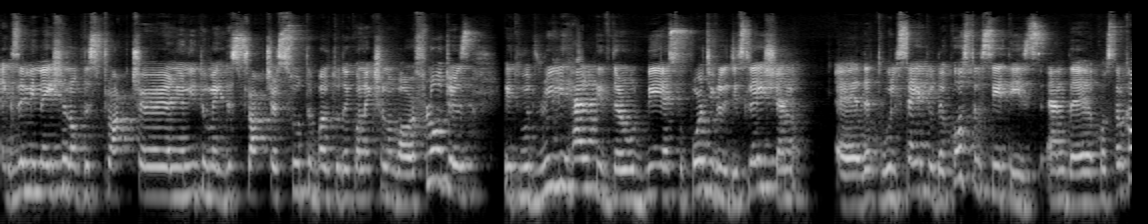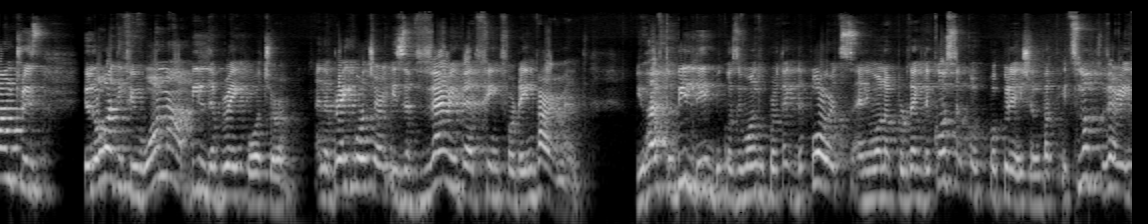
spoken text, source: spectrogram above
examination of the structure and you need to make the structure suitable to the connection of our floaters it would really help if there would be a supportive legislation uh, that will say to the coastal cities and the coastal countries you know what? If you want to build a breakwater and a breakwater is a very bad thing for the environment you have to build it because you want to protect the ports and you want to protect the coastal population but it's not very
